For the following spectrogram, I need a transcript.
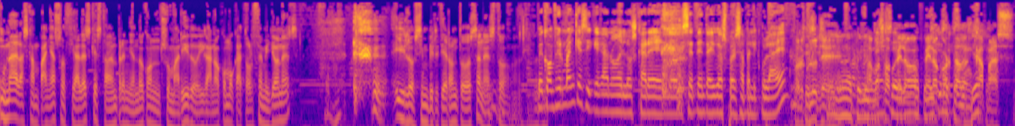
una de las campañas sociales que estaba emprendiendo con su marido y ganó como 14 millones y los invirtieron todos en esto. Me confirman que sí que ganó el Oscar en el 72 por esa película, ¿eh? Por Sí, sí, glute, sí. el famoso fue pelo, pelo cortado en capas.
